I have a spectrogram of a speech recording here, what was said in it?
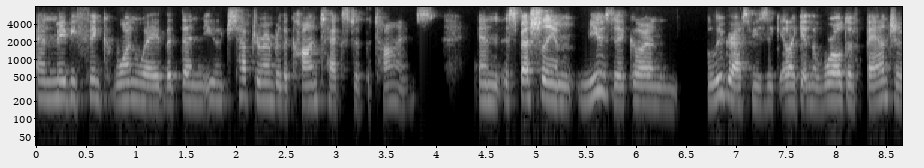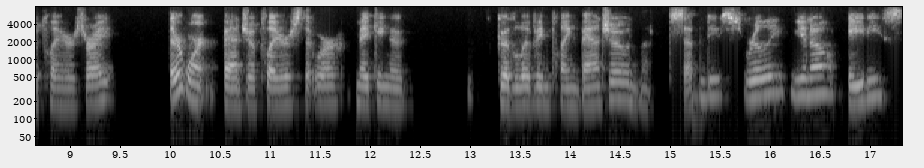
and maybe think one way but then you just have to remember the context of the times. And especially in music or in bluegrass music like in the world of banjo players right? There weren't banjo players that were making a good living playing banjo in the mm. 70s, really, you know, 80s.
